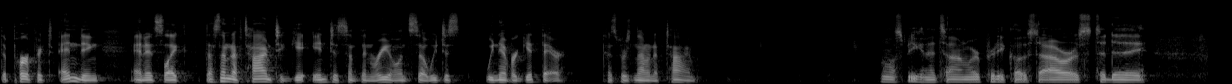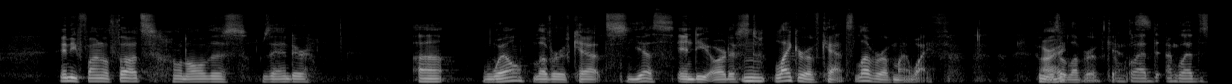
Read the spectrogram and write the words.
the perfect ending, and it's like that's not enough time to get into something real, and so we just we never get there because there's not enough time. Well, speaking of time, we're pretty close to ours today. Any final thoughts on all of this, Zander? Uh, well, Lover of cats, yes. indie artist. Mm, Liker of cats, lover of my wife, who is All a right. lover of cats. I'm glad. th- I'm glad that's,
